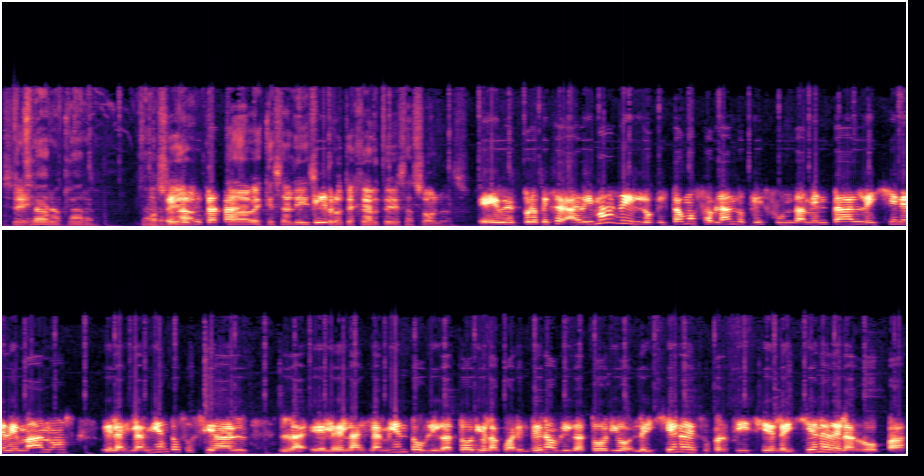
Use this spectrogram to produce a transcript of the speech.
Sí. claro, claro. claro. O sea, Entonces trata- cada vez que salís, Sí. protegerte de esas zonas. Eh, proteger, además de lo que estamos hablando que es fundamental, la higiene de manos, el aislamiento social, la- el, el aislamiento obligatorio, la cuarentena obligatorio, la higiene de superficie, la higiene de la ropa,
